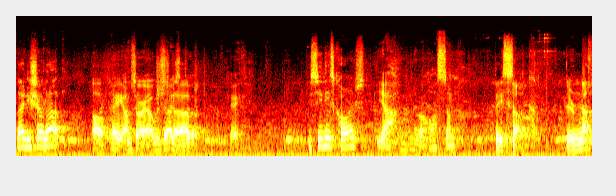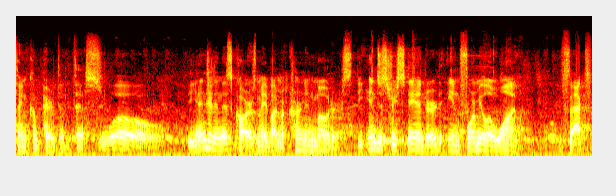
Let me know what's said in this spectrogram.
Glad you showed up. Oh, hey, I'm sorry. I was Shut just. uh, up. okay. You see these cars? Yeah, they're awesome. They suck. They're nothing compared to this. Whoa. The engine in this car is made by McKernan Motors, the industry standard in Formula One. In fact,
